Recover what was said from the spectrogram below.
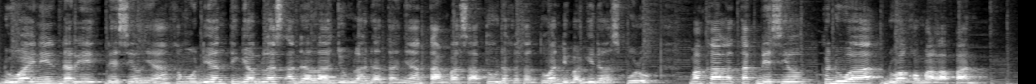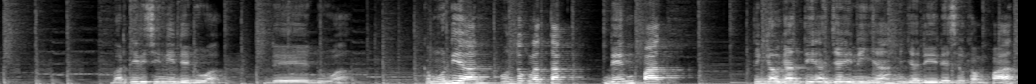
dua ini dari desilnya, kemudian 13 adalah jumlah datanya, tambah 1 udah ketentuan dibagi dengan 10. Maka letak desil kedua 2,8. Berarti di sini D2. D2. Kemudian, untuk letak D4, tinggal ganti aja ininya menjadi desil keempat.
